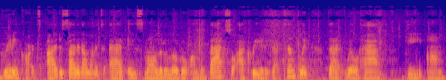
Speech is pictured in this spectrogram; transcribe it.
greeting cards. I decided I wanted to add a small little logo on the back, so I created that template that will have the um,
